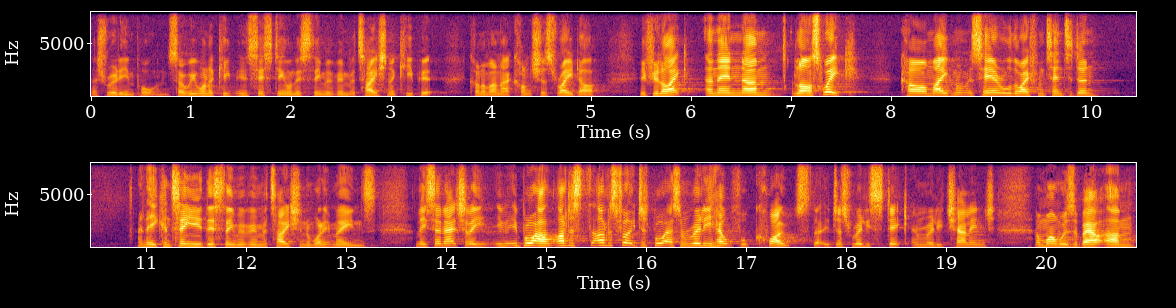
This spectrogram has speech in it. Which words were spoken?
That's really important. So we want to keep insisting on this theme of invitation and keep it kind of on our conscious radar, if you like. And then um, last week, Carl Maidment was here all the way from Tenterden. And he continued this theme of invitation and what it means. And he said, actually, he brought out, I just, I just thought he just brought out some really helpful quotes that just really stick and really challenge. And one was about um,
